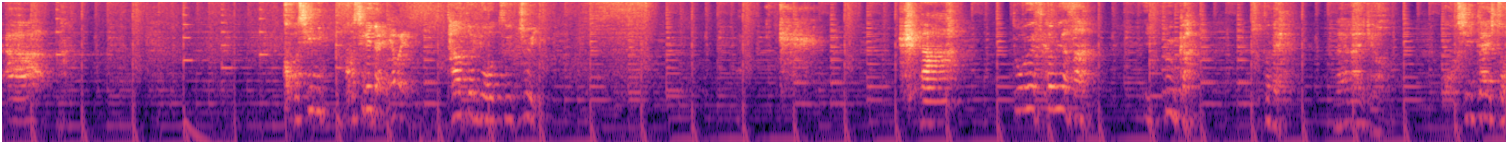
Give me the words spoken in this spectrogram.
や腰に腰が痛い。やばい。タートル腰痛注意。あどうですか皆さん？1分間。ちょっとね長いけど腰痛い人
